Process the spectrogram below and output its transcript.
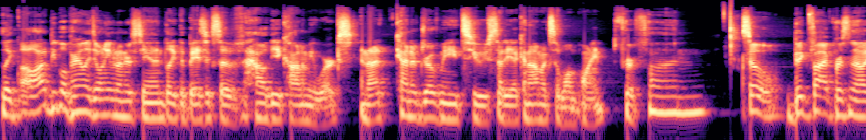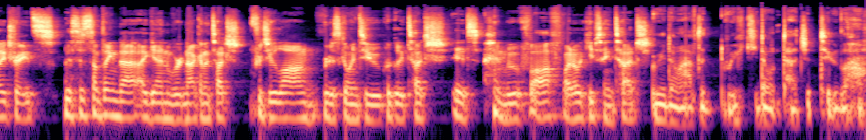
Like a lot of people apparently don't even understand like the basics of how the economy works, and that kind of drove me to study economics at one point for fun. So, big five personality traits. This is something that, again, we're not going to touch for too long. We're just going to quickly touch it and move off. Why do I keep saying touch? We don't have to, we don't touch it too long.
